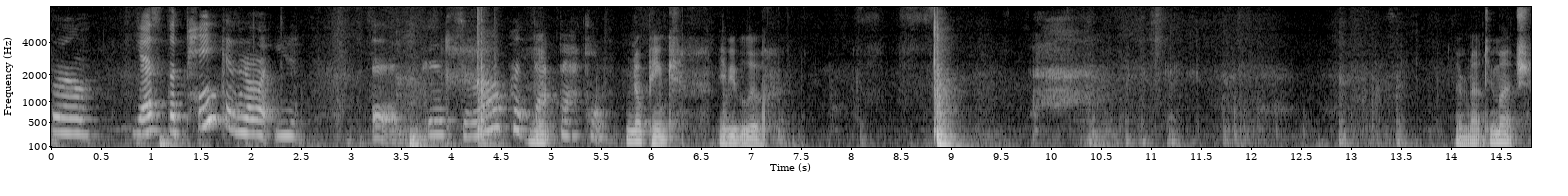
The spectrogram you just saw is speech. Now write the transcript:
Well, yes, the pink is not u- uh, good, so I'll put that back in. No pink, maybe blue. Not too much.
